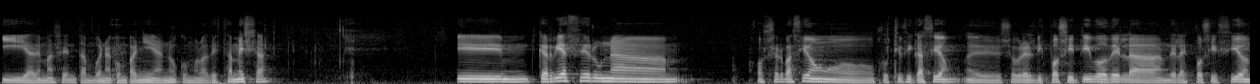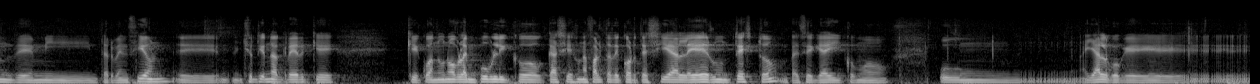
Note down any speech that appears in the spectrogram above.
y además en tan buena compañía ¿no? como la de esta mesa. Y querría hacer una observación o justificación eh, sobre el dispositivo de la, de la, exposición de mi intervención. Eh, yo tiendo a creer que, que, cuando uno habla en público casi es una falta de cortesía leer un texto. Me parece que hay como un, hay algo que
